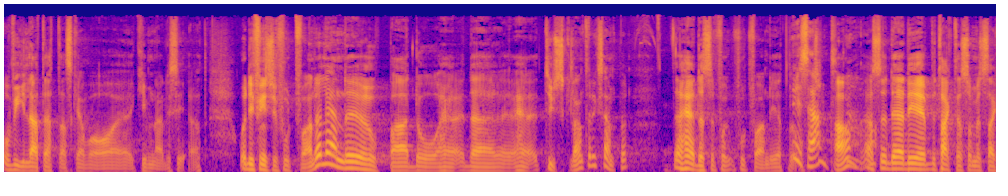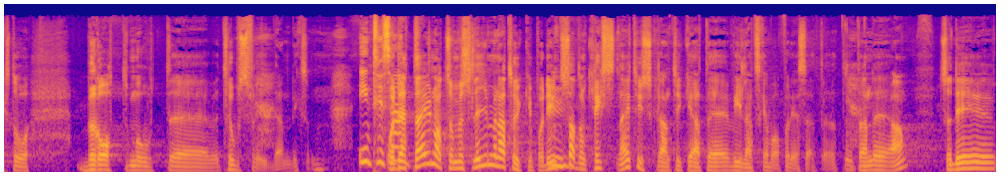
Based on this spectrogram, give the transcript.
och vill att detta ska vara eh, kriminaliserat. Och det finns ju fortfarande länder i Europa, då, där, Tyskland till exempel, där hädelse fortfarande är ett brott. Det är sant. Ja, alltså där det betraktas som ett slags då brott mot eh, trosfriden. Liksom. Intressant. Och detta är ju något som muslimerna trycker på. Det är inte mm. så att de kristna i Tyskland tycker att det vill att det ska vara på det sättet. Utan det, ja. Så det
